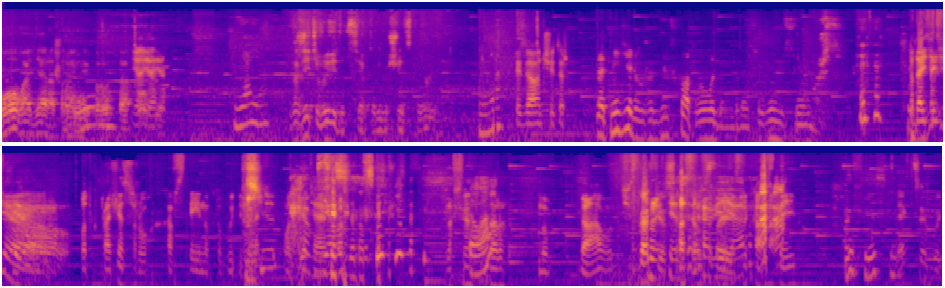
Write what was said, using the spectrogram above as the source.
О, водяра тройный просто. Я, я, я. я, я. Подождите, выведут всех, там еще не сказали. Фига, он читер. Блядь, неделю уже гильдсклад выводим, блядь, все вывести не можете. Подойдите вот к профессору Хавстейну, кто будет держать. Вот хотя... Что? Да, вот чисто Профессор профессор Хавстейн. Лекция будет.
